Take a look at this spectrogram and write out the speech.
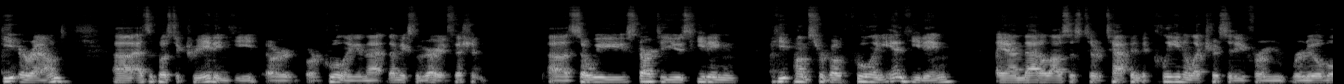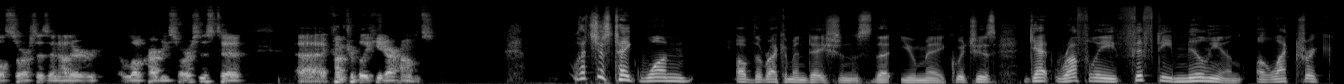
heat around uh, as opposed to creating heat or, or cooling, and that, that makes them very efficient. Uh, so we start to use heating heat pumps for both cooling and heating, and that allows us to tap into clean electricity from renewable sources and other low carbon sources to uh, comfortably heat our homes. Let's just take one of the recommendations that you make, which is get roughly 50 million electric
